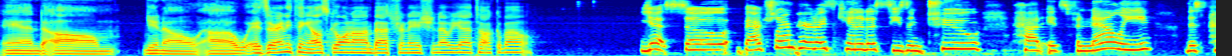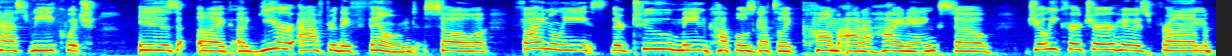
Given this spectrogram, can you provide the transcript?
And um, you know, uh is there anything else going on in Bachelor Nation that we gotta talk about? Yes. So Bachelor in Paradise Canada season two had its finale this past week, which is like a year after they filmed. So finally, their two main couples got to like come out of hiding. So Joey Kircher, who is from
